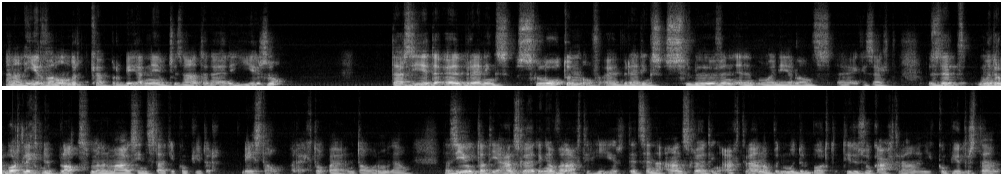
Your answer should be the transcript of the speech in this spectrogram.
En dan hier van onder, ik ga het proberen eventjes aan te duiden, hier zo. Daar zie je de uitbreidingssloten of uitbreidingssleuven in het mooi Nederlands eh, gezegd. Dus dit moederbord ligt nu plat, maar normaal gezien staat je computer meestal rechtop, hè, een towermodel. Dan zie je ook dat die aansluitingen van achter hier, dit zijn de aansluitingen achteraan op het moederbord, die dus ook achteraan aan je computer staan.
